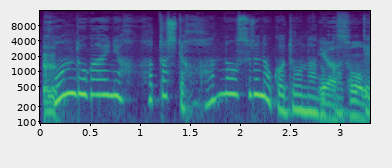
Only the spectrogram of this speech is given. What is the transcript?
ポンド買いに果たして反応するのかどうなのかって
